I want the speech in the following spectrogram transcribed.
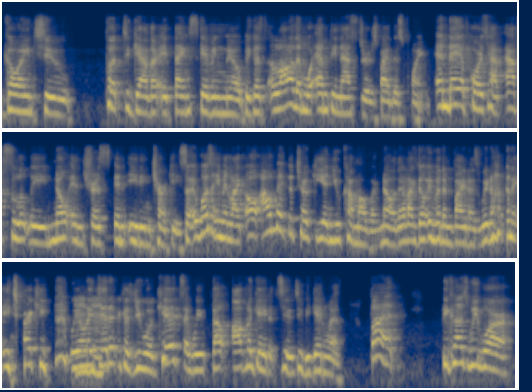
going to put together a Thanksgiving meal because a lot of them were empty nesters by this point. And they, of course, have absolutely no interest in eating turkey. So it wasn't even like, oh, I'll make the turkey and you come over. No, they're like, don't even invite us. We're not going to eat turkey. We mm-hmm. only did it because you were kids and we felt obligated to to begin with. But because we were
